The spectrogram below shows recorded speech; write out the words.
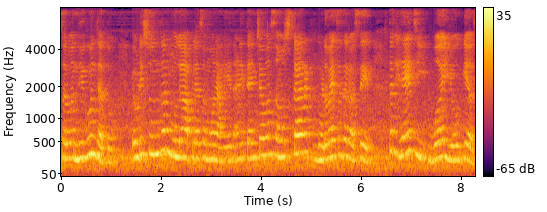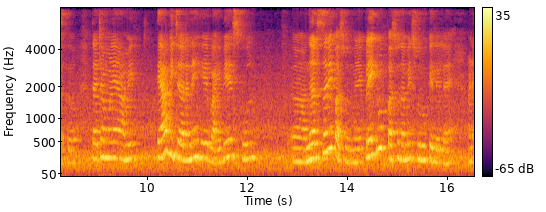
सर्व निघून जातो. एवढी सुंदर मुलं आपल्यासमोर आहेत आणि त्यांच्यावर संस्कार घडवायचं जर असेल तर हेच वय योग्य असतं. त्याच्यामुळे आम्ही त्या विचाराने हे वाय बी एस स्कूल नर्सरीपासून म्हणजे प्ले ग्रुपपासून आम्ही सुरू केलेलं आहे. आणि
